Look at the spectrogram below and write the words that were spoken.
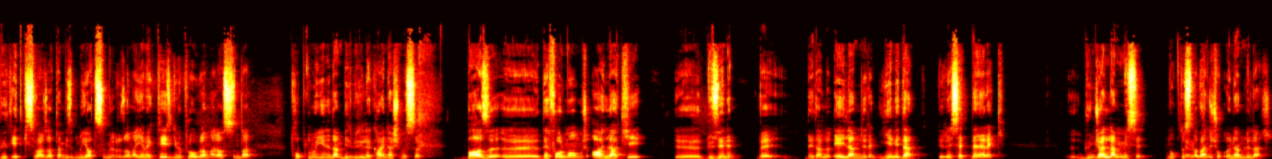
büyük etkisi var. Zaten biz bunu yatsımıyoruz ama Yemekteyiz gibi programlar aslında toplumun yeniden birbiriyle kaynaşması, bazı deforme olmuş ahlaki düzenin ve ne derler eylemlerin yeniden resetlenerek güncellenmesi noktasında Evet. bence çok önemliler.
